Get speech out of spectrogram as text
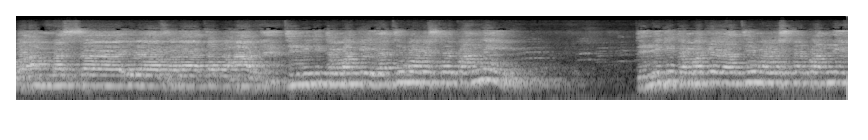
وأما السائل فلا تنهر তিনি কি তোমাকে ইয়াতীম অবস্থায় পাননি তিনি কি তোমাকে ইয়াতীম অবস্থায় পাননি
